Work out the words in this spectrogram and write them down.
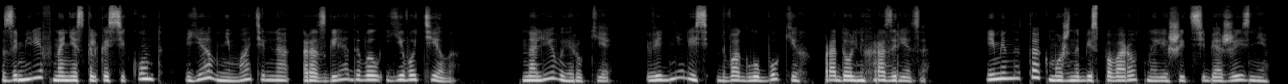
Замерев на несколько секунд, я внимательно разглядывал его тело. На левой руке виднелись два глубоких продольных разреза. Именно так можно бесповоротно лишить себя жизни,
